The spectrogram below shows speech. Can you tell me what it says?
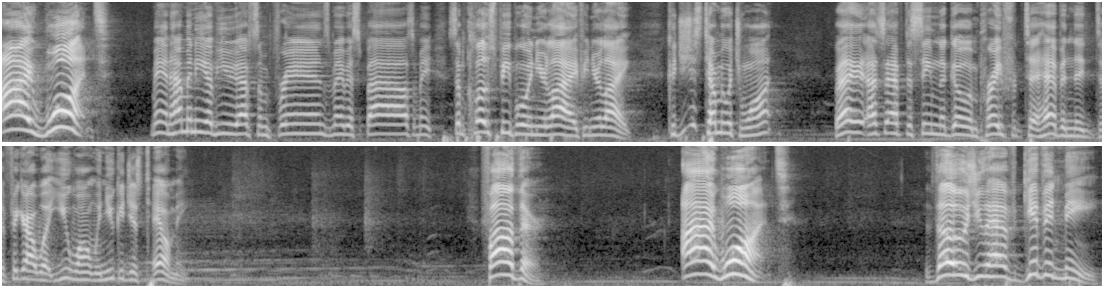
I want Man, how many of you have some friends, maybe a spouse, I mean, some close people in your life, and you're like, could you just tell me what you want? I, I have to seem to go and pray for, to heaven to, to figure out what you want when you could just tell me. Father, I want those you have given me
